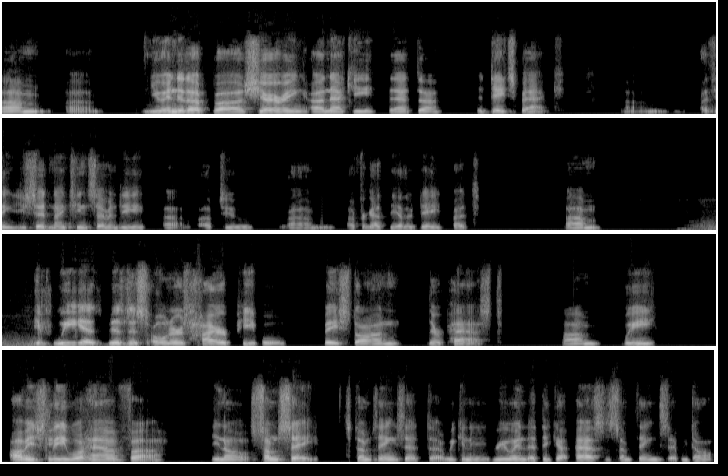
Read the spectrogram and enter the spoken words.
um, uh, you ended up uh, sharing, Nackie, that it dates back. Um, I think you said 1970 up to, um, I forgot the other date, but um, if we as business owners hire people based on their past, um, we obviously will have, you know, some say, some things that uh, we can agree with that they got passed, and some things that we don't.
